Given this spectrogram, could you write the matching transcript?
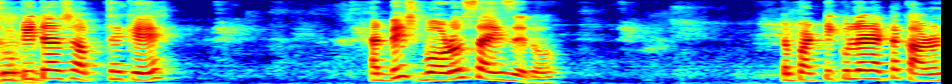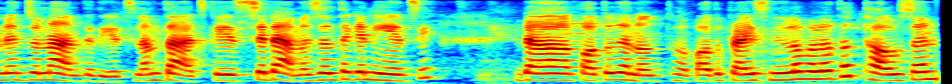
ঝুটিটা সব থেকে আর বেশ বড় সাইজেরও এটা পার্টিকুলার একটা কারণের জন্য আনতে দিয়েছিলাম। তো আজকে এসছে এটা অ্যামাজন থেকে নিয়েছি। এটা কত জানো? কত প্রাইস নিল বলো তো? থাউজেন্ড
